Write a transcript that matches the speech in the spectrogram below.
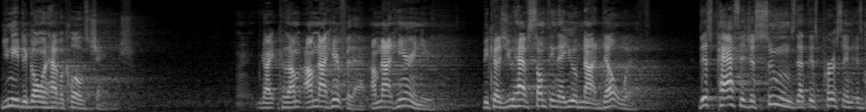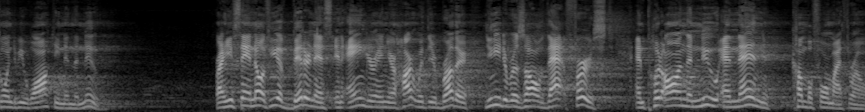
you need to go and have a clothes change. Right? Because I'm, I'm not here for that. I'm not hearing you because you have something that you have not dealt with. This passage assumes that this person is going to be walking in the new. Right? He's saying, no, if you have bitterness and anger in your heart with your brother, you need to resolve that first and put on the new and then come before my throne.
